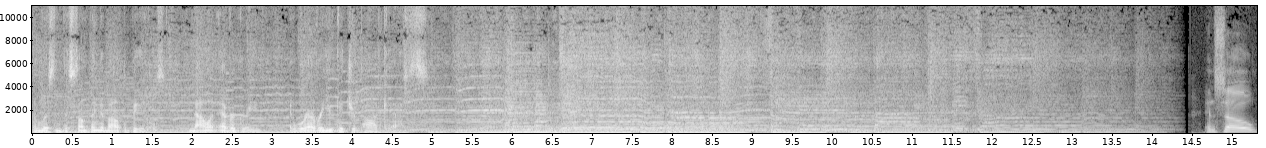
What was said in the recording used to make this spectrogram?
and listen to Something About the Beatles, now on Evergreen and wherever you get your podcasts. And so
